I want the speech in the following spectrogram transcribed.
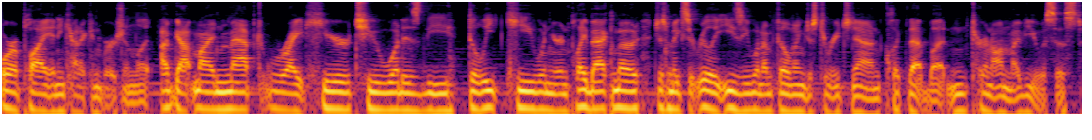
or apply any kind of conversion LUT. I've got mine mapped right here to what is the delete key when you're in playback mode. Just makes it really easy when I'm filming just to reach down, click that button, turn on my view assist.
